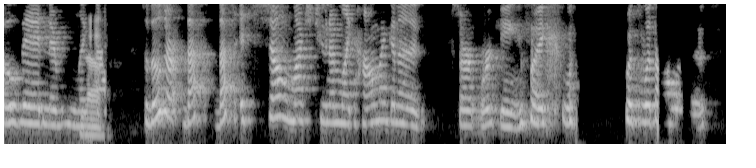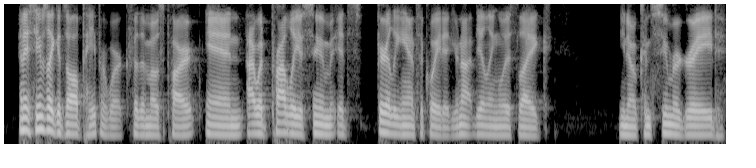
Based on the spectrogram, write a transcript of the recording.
COVID and everything like yeah. that. So those are that's that's it's so much too, and I'm like, how am I gonna start working like with, with all of this? And it seems like it's all paperwork for the most part. And I would probably assume it's fairly antiquated. You're not dealing with like, you know, consumer grade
